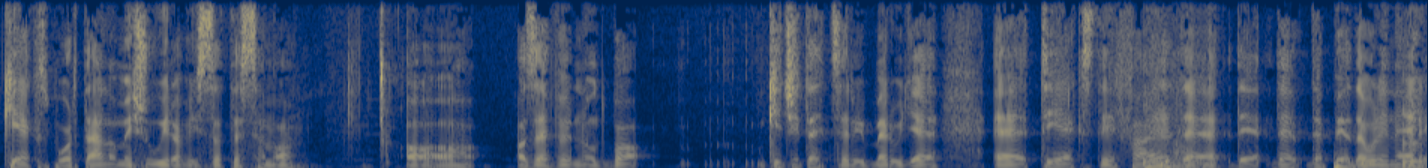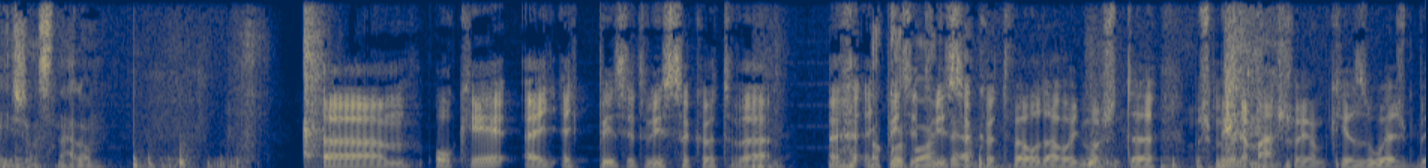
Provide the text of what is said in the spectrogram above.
kiexportálom, és újra visszateszem a, a, az Evernote-ba. Kicsit egyszerűbb, mert ugye TXT file, de, de, de, de például én erre is használom. Um, Oké, okay. egy, egy picit visszakötve egy Akkor picit visszakötve oda, hogy most, most miért nem másoljam ki az USB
